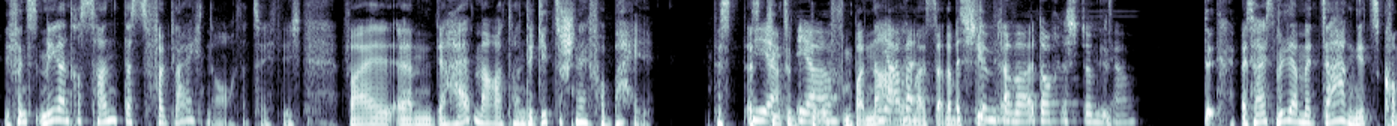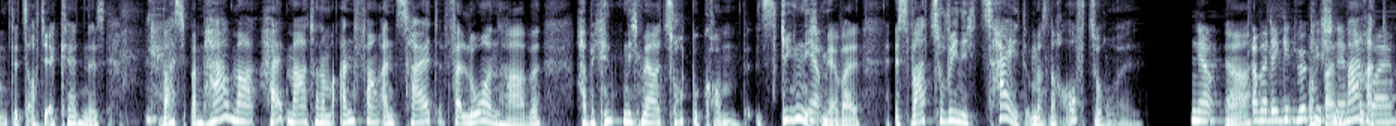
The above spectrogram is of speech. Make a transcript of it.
Ich finde es mega interessant, das zu vergleichen auch tatsächlich. Weil ähm, der Halbmarathon, der geht so schnell vorbei. Das, das ja, klingt so ja. doof und banal, Ja, aber aber es geht- stimmt, aber doch, es stimmt, ja. Es heißt, will damit sagen, jetzt kommt jetzt auch die Erkenntnis, was ich beim Halbma- Halbmarathon am Anfang an Zeit verloren habe, habe ich hinten nicht mehr zurückbekommen. Es ging nicht Ja. mehr, weil es war zu wenig Zeit, um das noch aufzuholen. Ja, Ja. aber der geht wirklich schnell Marathon. vorbei.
